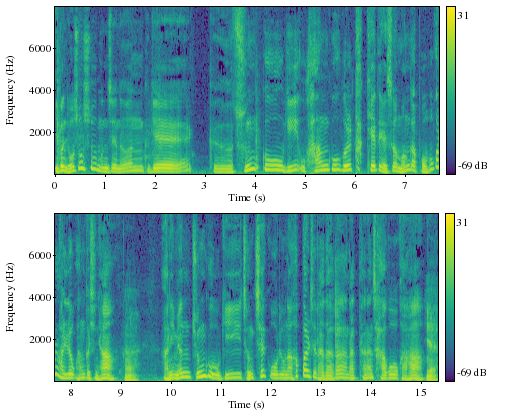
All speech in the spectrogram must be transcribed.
이번 요소수 문제는 그게 그 중국이 한국을 탁해 대해서 뭔가 보복을 하려고 한 것이냐. 예. 아니면 중국이 정책 오류나 헛발질하다가 나타난 사고가 예.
